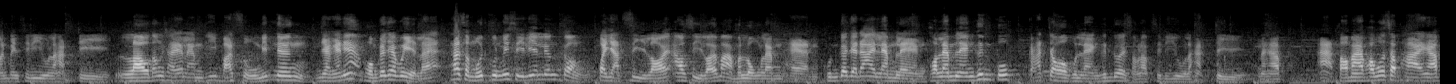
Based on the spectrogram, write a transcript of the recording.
มันเป็น CPU รหัส G เราต้องใช้แรมที่บัสสูงนิดนึง อย่างอันเนี้ยผมก็จะเวทแล้ว ถ้าสมมติคุณไม่ซีเรียสเรื่องกล่องประหยัด 400 เอา 400 บาทมาลงแรมแทน คุณก็จะได้แรมแรง พอแรมแรงขึ้นปุ๊บการ์ดจอคุณแรงขึ้นด้วยสำหรับ CPU รหัส G นะครับอะต่อมา power supply ครับ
